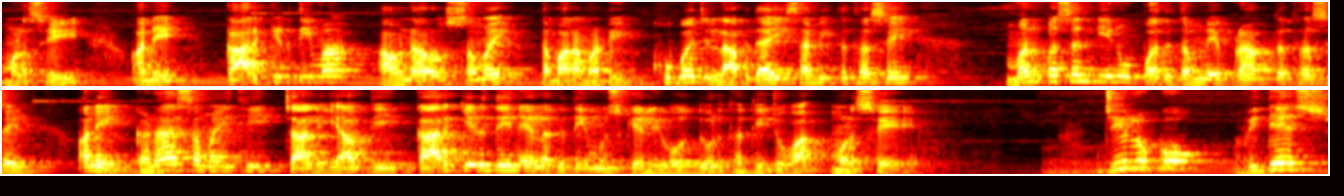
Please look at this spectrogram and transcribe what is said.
મળશે અને કારકિર્દીમાં આવનારો સમય તમારા માટે ખૂબ જ લાભદાયી સાબિત થશે. મનપસંદગીનું પદ તમને પ્રાપ્ત થશે અને ઘણા સમયથી ચાલી આવતી કારકિર્દીને લગતી મુશ્કેલીઓ દૂર થતી જોવા મળશે. જે લોકો વિદેશ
